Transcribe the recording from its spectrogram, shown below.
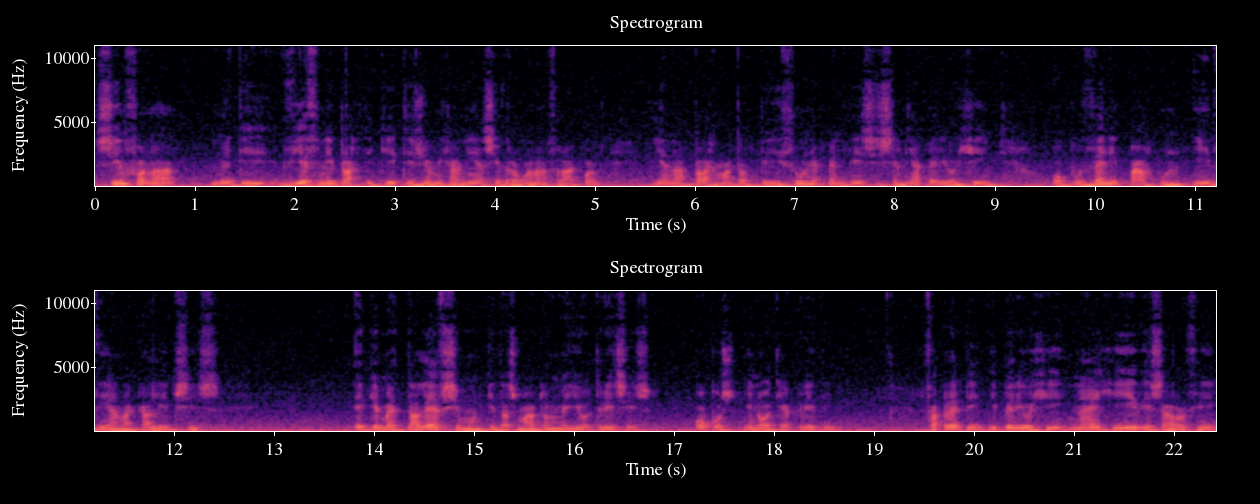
Σύμφωνα με τη διεθνή πρακτική της βιομηχανίας υδρογονανθράκων, για να πραγματοποιηθούν επενδύσεις σε μια περιοχή όπου δεν υπάρχουν ήδη ανακαλύψεις εκμεταλλεύσιμων κοιτασμάτων με γεωτρήσεις, όπως η Νότια Κρήτη, θα πρέπει η περιοχή να έχει ήδη σαρωθεί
